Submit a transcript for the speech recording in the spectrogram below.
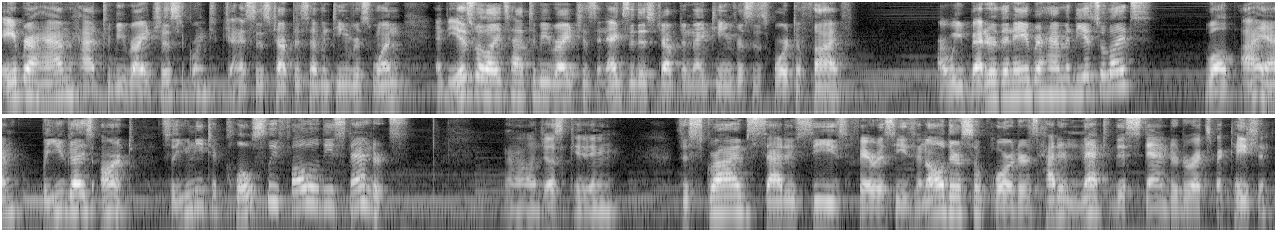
Abraham had to be righteous according to Genesis chapter 17 verse 1, and the Israelites had to be righteous in Exodus chapter 19 verses 4 to 5. Are we better than Abraham and the Israelites? Well, I am, but you guys aren't, so you need to closely follow these standards. Oh, just kidding. The scribes, Sadducees, Pharisees, and all their supporters hadn't met this standard or expectation,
